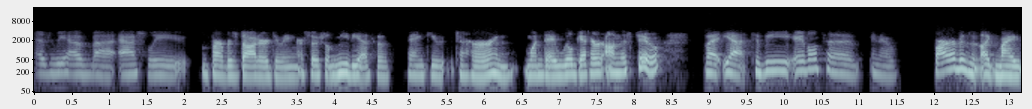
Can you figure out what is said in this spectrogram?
as we have, uh, Ashley, Barbara's daughter doing our social media. So thank you to her. And one day we'll get her on this too. But yeah, to be able to, you know, Barb isn't like my,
